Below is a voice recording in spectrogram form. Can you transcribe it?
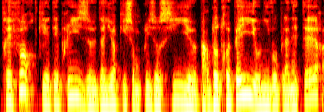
très fortes qui aient été prises, d'ailleurs qui sont prises aussi euh, par d'autres pays au niveau planétaire,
